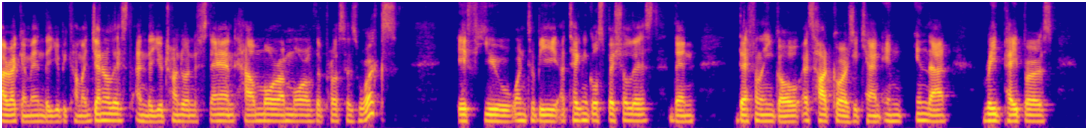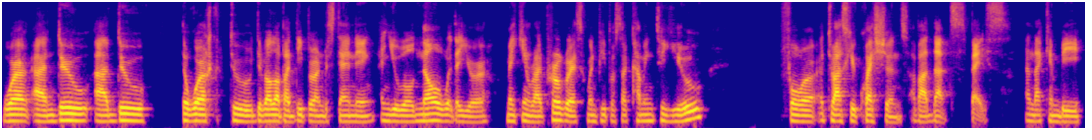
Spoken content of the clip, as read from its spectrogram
I recommend that you become a generalist and that you're trying to understand how more and more of the process works. If you want to be a technical specialist, then definitely go as hardcore as you can in in that. Read papers, work and do uh, do the work to develop a deeper understanding, and you will know whether you're making right progress when people start coming to you for to ask you questions about that space, and that can be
